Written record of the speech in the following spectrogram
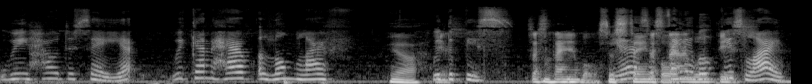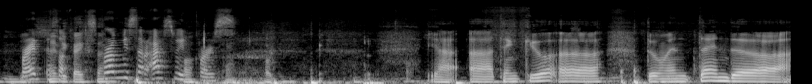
we how to say yeah we can have a long life Yeah. with Yes. the peace Sustainable. yeah, Sustainable. sustainable peace peace. life, right? Maybe So, Kaiksan? from Mr. Aswin Oh, first. oh, Yeah, uh, thank you. Uh, to maintain the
